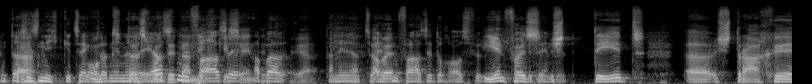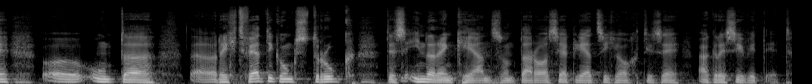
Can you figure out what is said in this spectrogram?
Und das äh, ist nicht gezeigt worden in der ersten Phase, aber ja. dann in der zweiten aber Phase doch ausführlich. Jedenfalls gesendet. steht äh, Strache äh, unter äh, Rechtfertigungsdruck des inneren Kerns und daraus erklärt sich auch diese Aggressivität.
